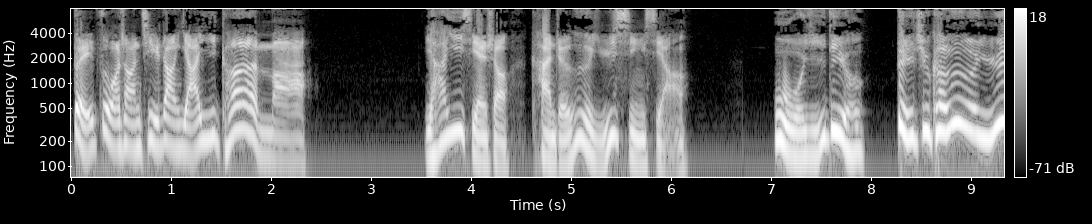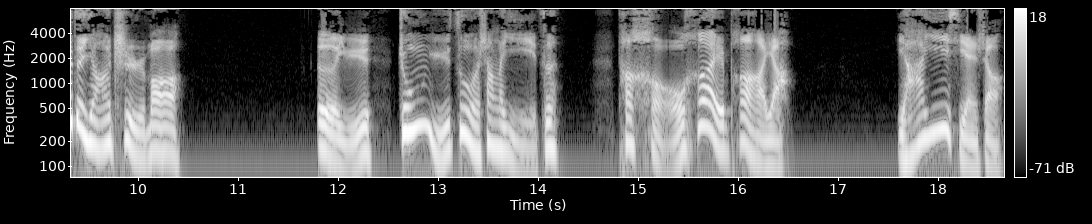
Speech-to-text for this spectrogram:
得坐上去让牙医看嘛。”牙医先生看着鳄鱼，心想：“我一定得去看鳄鱼的牙齿吗？”鳄鱼终于坐上了椅子，他好害怕呀。牙医先生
